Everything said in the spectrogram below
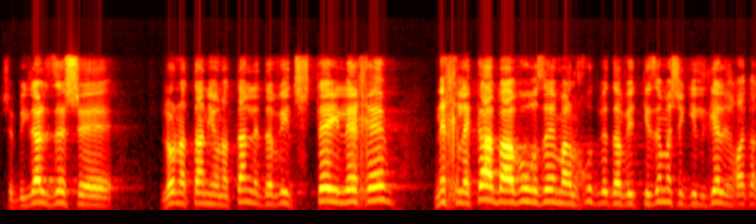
שבגלל זה שלא נתן יונתן לדוד שתי לחם, נחלקה בעבור זה מלכות בדוד, כי זה מה שגלגל, שאחר כך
